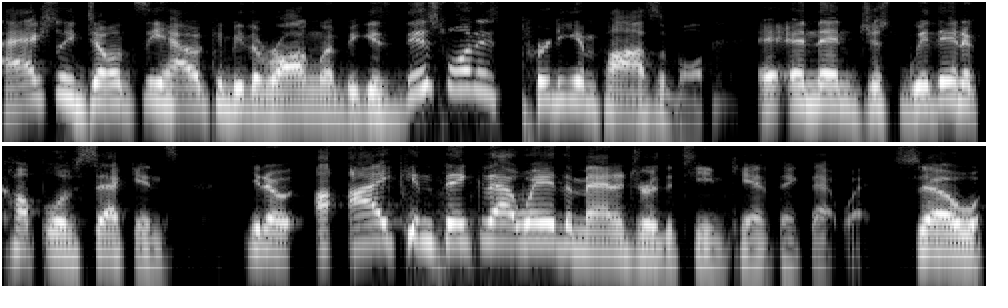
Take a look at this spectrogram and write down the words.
I actually don't see how it can be the wrong one because this one is pretty impossible. A- And, then just within a couple of seconds, you know, I, I can think that way. The manager of the team can't think that way. So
